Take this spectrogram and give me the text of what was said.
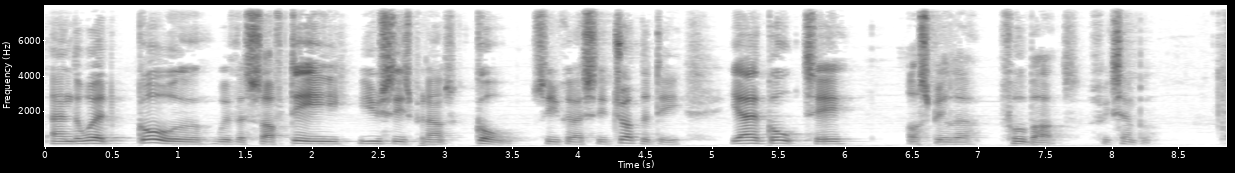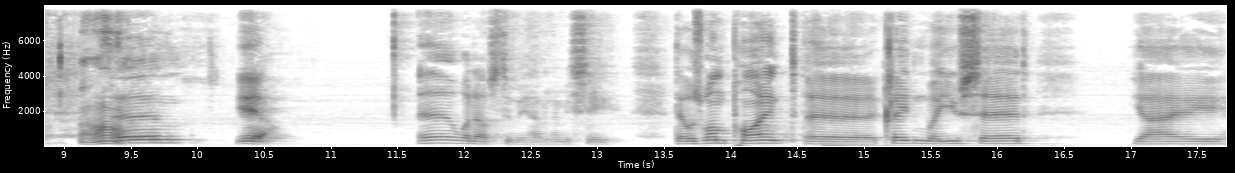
And the word goal with a soft D usually is pronounced go. So you can actually drop the D. Jeg er god til at spille fodbold, for example. Oh, Um, yeah. Uh, what else do we have? Let me see. There was one point, uh, Clayton, where you said, jeg...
